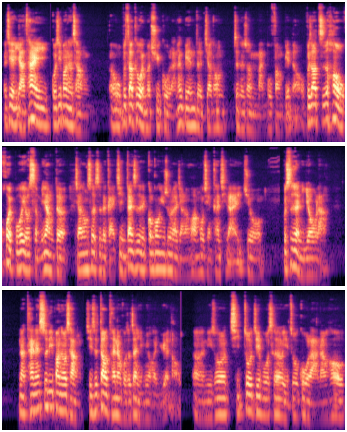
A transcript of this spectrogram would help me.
而且亚太国际棒球场，呃，我不知道各位有没有去过啦，那边的交通真的算蛮不方便的。我不知道之后会不会有什么样的交通设施的改进，但是公共运输来讲的话，目前看起来就不是很优啦。那台南市立棒球场其实到台南火车站也没有很远哦。呃，你说骑坐接驳车也坐过啦，然后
